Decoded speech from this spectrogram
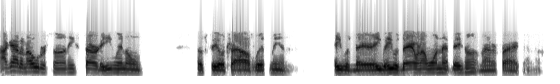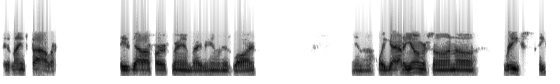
I got an older son. He's thirty. He went on those field trials with me, and he was there. He he was there when I won that big hunt. Matter of fact, his name's Tyler. He's got our first grandbaby. Him and his wife. And uh, we got a younger son, uh, Reese. He's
